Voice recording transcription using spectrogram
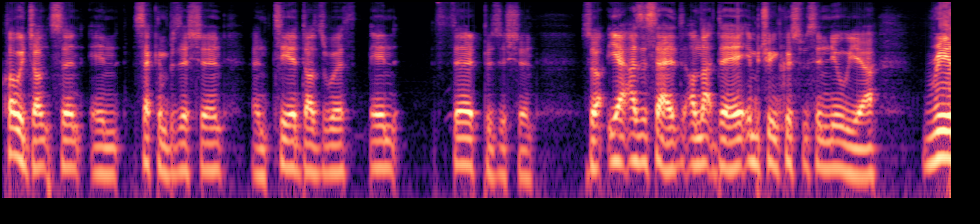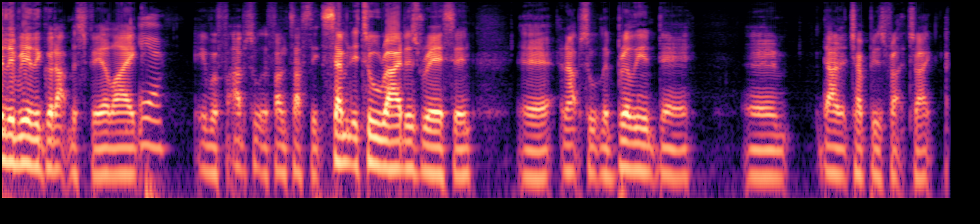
Chloe Johnson in second position, and Tia Dodsworth in third position. So yeah, as I said, on that day in between Christmas and New Year, really, really good atmosphere. Like Yeah, it was absolutely fantastic. Seventy-two riders racing, uh, an absolutely brilliant day um, down at Champions Flat Track. I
